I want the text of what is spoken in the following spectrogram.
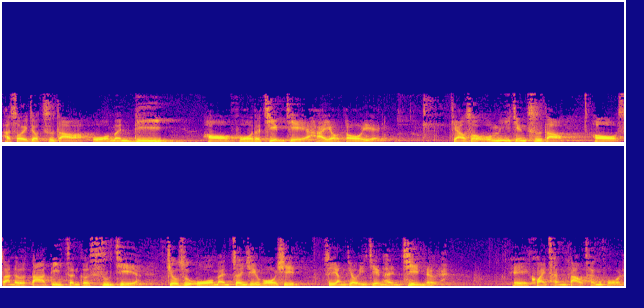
啊，所以就知道我们离。哦，佛的境界还有多远？假如说我们已经知道，哦，三河大地整个世界啊，就是我们真心佛性，这样就已经很近了，哎，快成道成佛了。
